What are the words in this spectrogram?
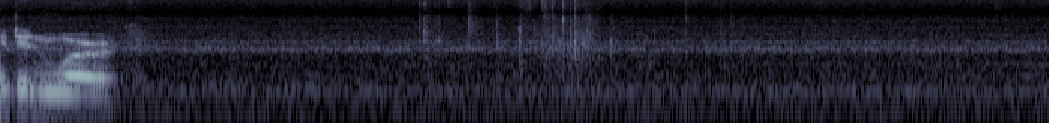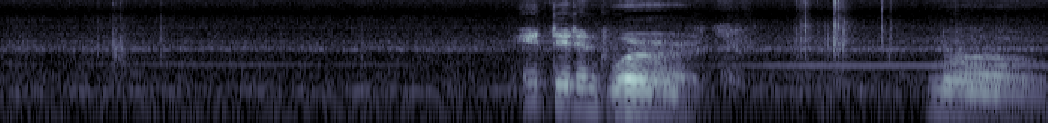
It didn't work. It didn't work. No.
